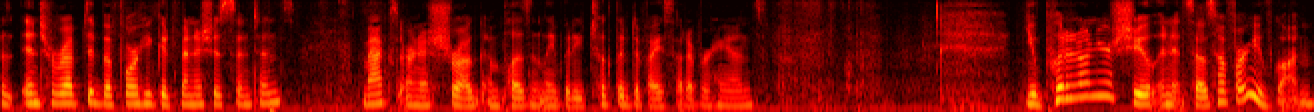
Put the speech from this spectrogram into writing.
uh, interrupted before he could finish his sentence. Max Ernest shrugged unpleasantly, but he took the device out of her hands. You put it on your shoe and it says how far you've gone.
